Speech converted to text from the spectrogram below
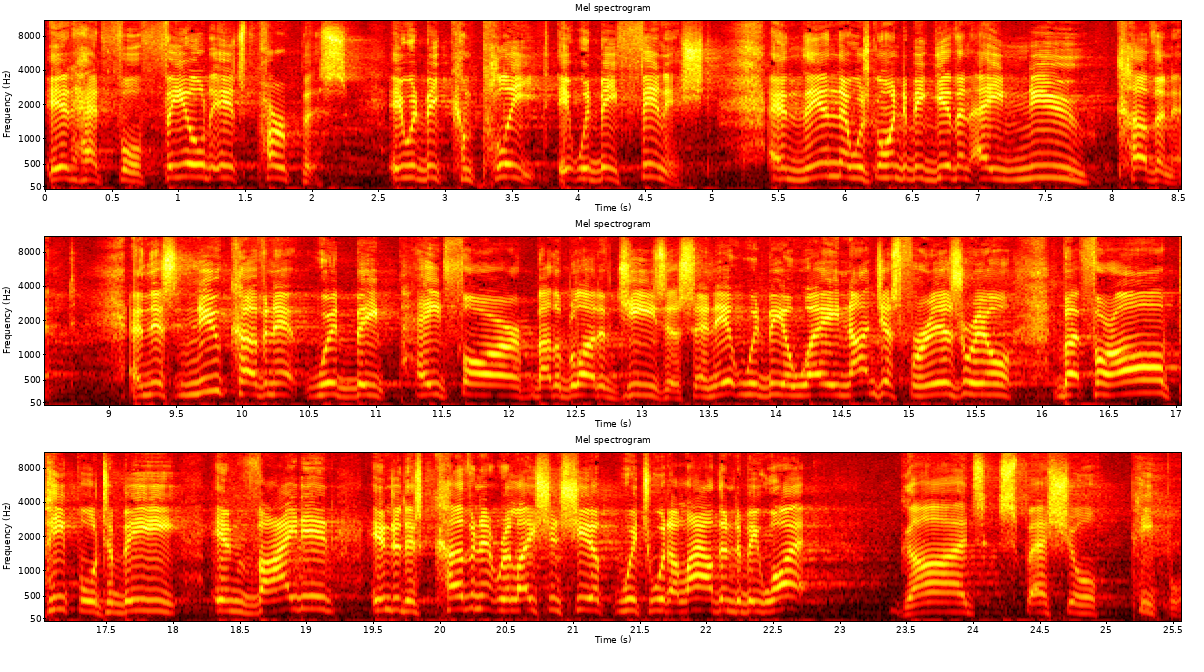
It had fulfilled its purpose. It would be complete. It would be finished. And then there was going to be given a new covenant. And this new covenant would be paid for by the blood of Jesus. And it would be a way not just for Israel, but for all people to be invited into this covenant relationship, which would allow them to be what? God's special people.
